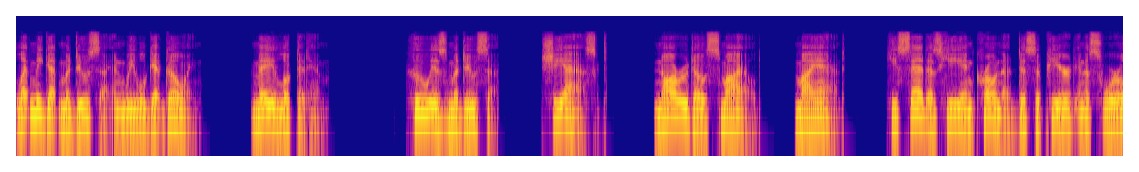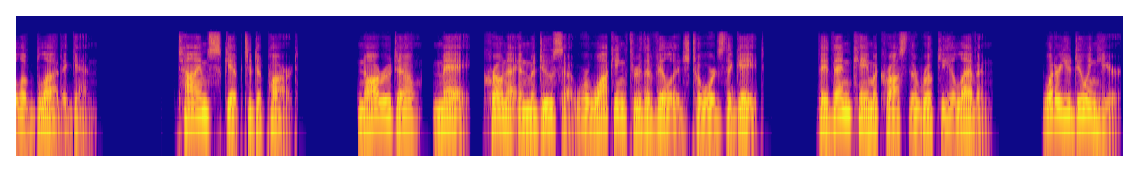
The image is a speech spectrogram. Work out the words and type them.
Let me get Medusa and we will get going. Mei looked at him. Who is Medusa? She asked. Naruto smiled. My aunt. He said as he and Krona disappeared in a swirl of blood again. Time skipped to depart. Naruto, Mei, Krona and Medusa were walking through the village towards the gate. They then came across the Rookie 11. What are you doing here?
